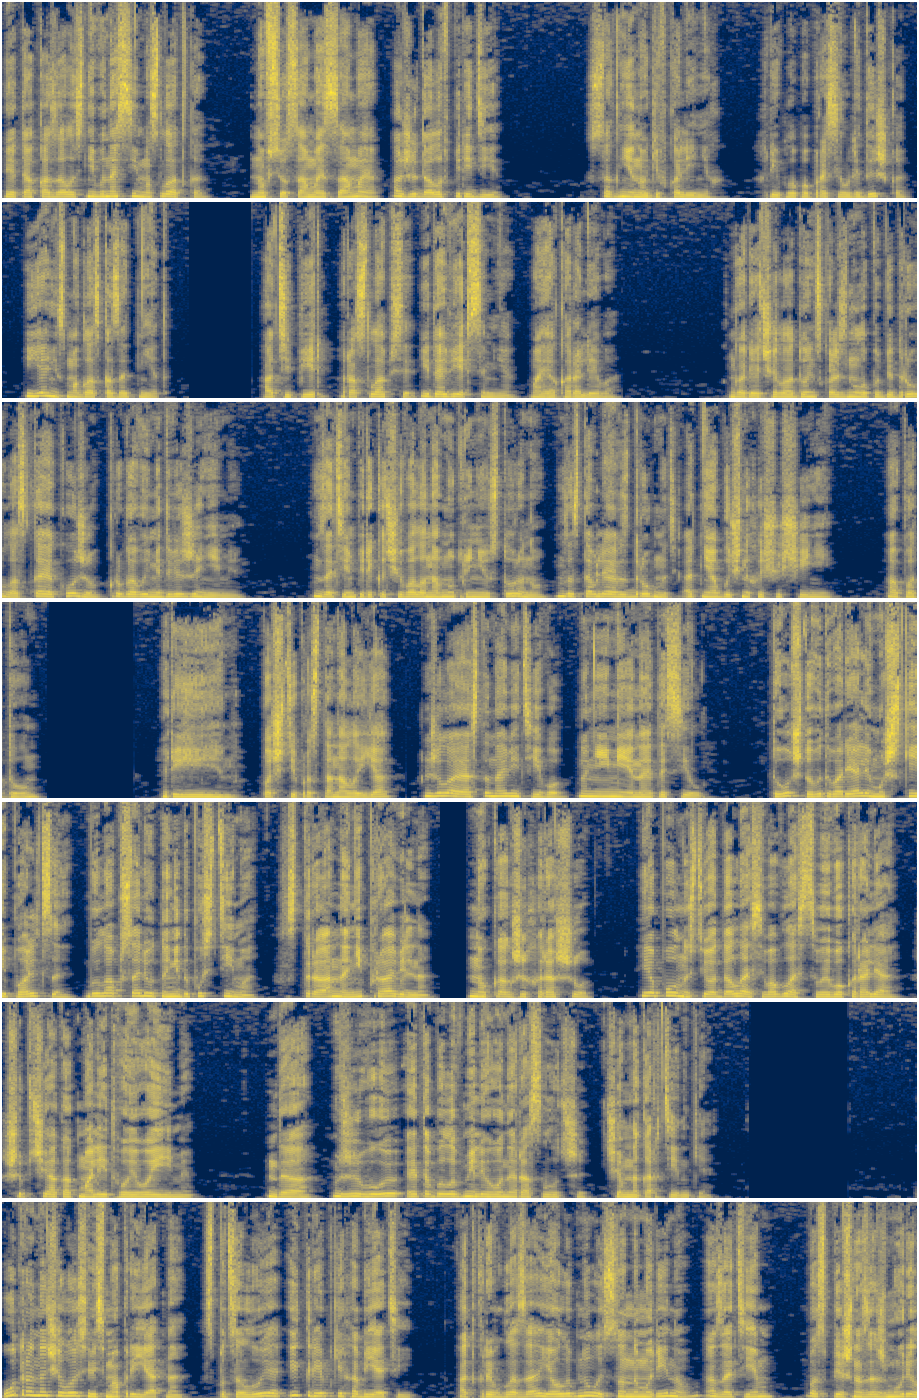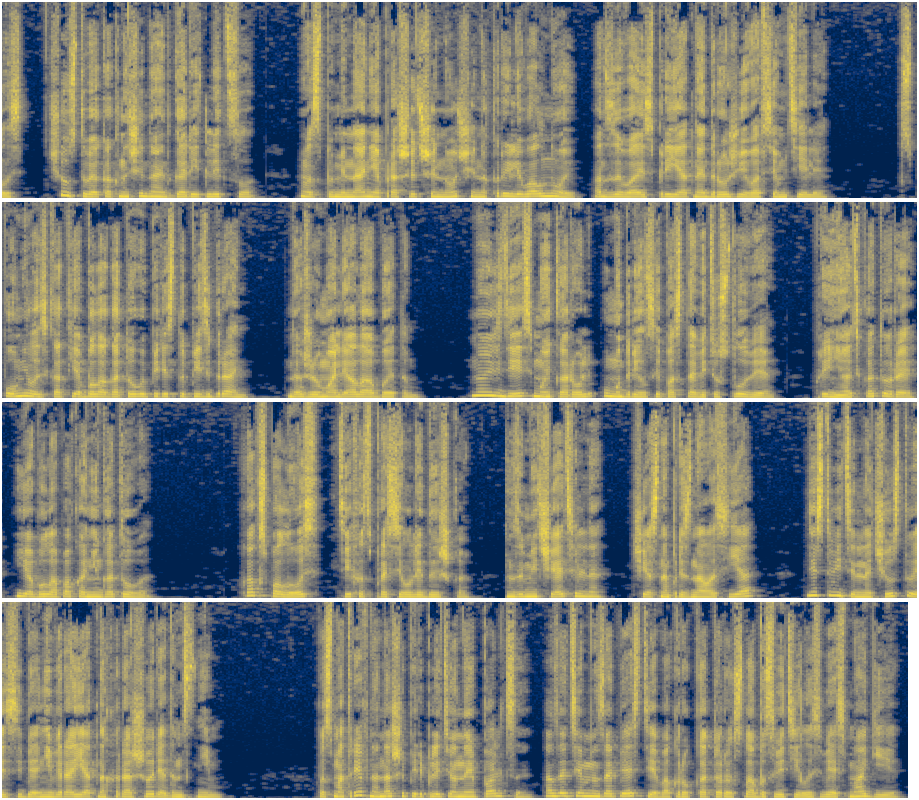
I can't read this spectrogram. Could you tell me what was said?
Это оказалось невыносимо сладко, но все самое-самое ожидало впереди. «Согни ноги в коленях», – хрипло попросил ледышка, и я не смогла сказать «нет». А теперь расслабься и доверься мне, моя королева. Горячая ладонь скользнула по бедру, лаская кожу круговыми движениями. Затем перекочевала на внутреннюю сторону, заставляя вздрогнуть от необычных ощущений. А потом... «Рин!» – почти простонала я, желая остановить его, но не имея на это сил. То, что вытворяли мужские пальцы, было абсолютно недопустимо. Странно, неправильно, но как же хорошо. Я полностью отдалась во власть своего короля, шепча как молитву его имя. Да, вживую это было в миллионы раз лучше, чем на картинке. Утро началось весьма приятно, с поцелуя и крепких объятий. Открыв глаза, я улыбнулась сонному Рину, а затем поспешно зажмурилась, чувствуя, как начинает гореть лицо. Воспоминания прошедшей ночи накрыли волной, отзываясь приятной дрожью во всем теле. Вспомнилось, как я была готова переступить грань, даже умоляла об этом. Но и здесь мой король умудрился поставить условия, принять которые я была пока не готова. «Как спалось?» – тихо спросил ледышка. «Замечательно», – честно призналась я, действительно чувствуя себя невероятно хорошо рядом с ним. Посмотрев на наши переплетенные пальцы, а затем на запястья, вокруг которых слабо светилась вязь магии,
